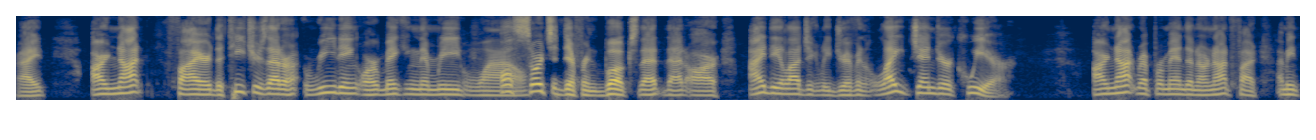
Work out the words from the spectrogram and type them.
right, are not fired. The teachers that are reading or making them read wow. all sorts of different books that that are ideologically driven, like gender queer, are not reprimanded, are not fired. I mean,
